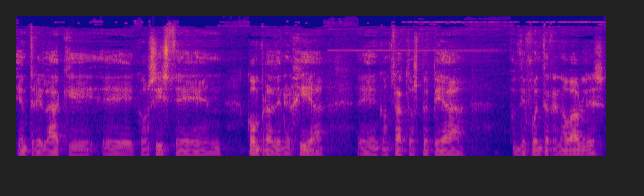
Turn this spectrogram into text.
entre la que consiste en compra de energía en contratos PPA de fuentes renovables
